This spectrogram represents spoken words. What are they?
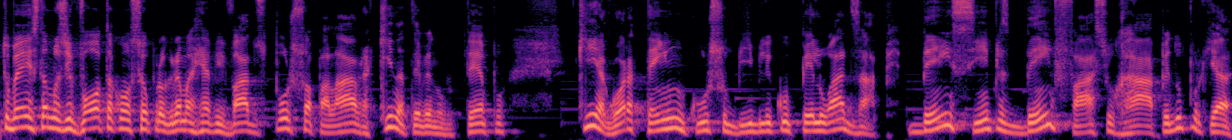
Muito bem, estamos de volta com o seu programa Reavivados por Sua Palavra, aqui na TV Novo Tempo. Aqui agora tem um curso bíblico pelo WhatsApp. Bem simples, bem fácil, rápido, porque ah,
